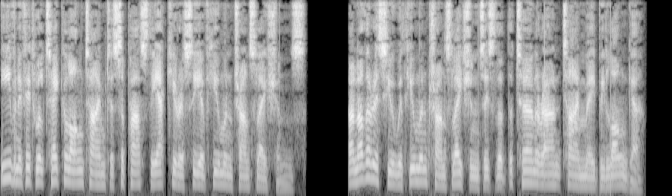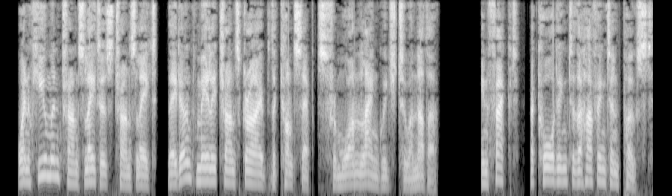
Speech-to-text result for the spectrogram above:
even if it will take a long time to surpass the accuracy of human translations. Another issue with human translations is that the turnaround time may be longer. When human translators translate, they don't merely transcribe the concepts from one language to another. In fact, according to the Huffington Post,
